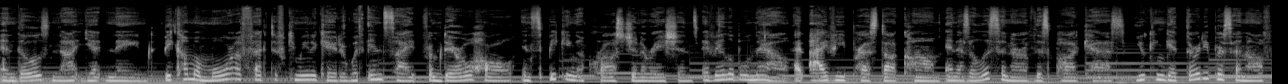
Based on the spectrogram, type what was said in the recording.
and those not yet named. Become a more effective communicator with insight from Daryl Hall in Speaking Across Generations, available now at ivpress.com. And as a listener of this podcast, you can get 30% off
